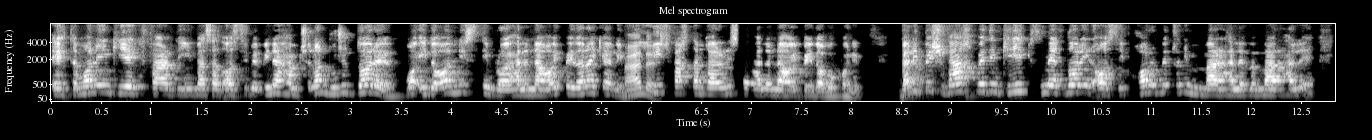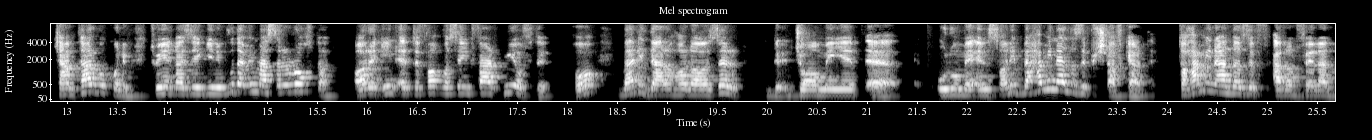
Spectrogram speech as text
احتمال اینکه یک فرد این وسط آسیب ببینه همچنان وجود داره. ما ایدئال نیستیم راه حل نهایی پیدا نکردیم. بله. هیچ وقتم قرار نیست راه حل نهایی پیدا بکنیم. ولی بهش وقت بدیم که یک مقدار این آسیب ها رو بتونیم مرحله به مرحله کمتر بکنیم. توی این قضیه گینی بودم این مسئله رخ داد. آره این اتفاق واسه این فرد میفته خب؟ ولی در حال حاضر جامعه علوم انسانی به همین اندازه پیشرفت کرده. تا همین اندازه الان فعلا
